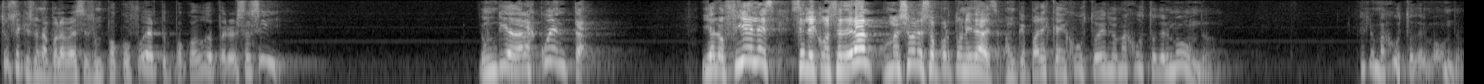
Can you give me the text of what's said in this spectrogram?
Yo sé que es una palabra a veces un poco fuerte, un poco dura, pero es así. Un día darás cuenta. Y a los fieles se le concederán mayores oportunidades. Aunque parezca injusto, es lo más justo del mundo. Es lo más justo del mundo.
